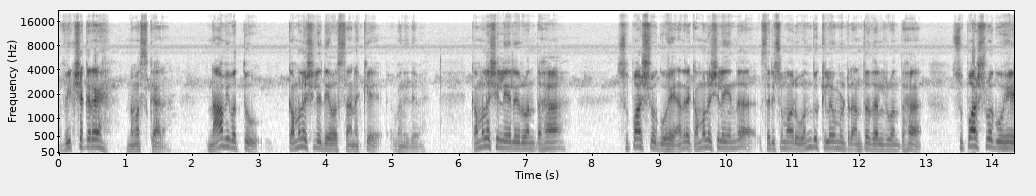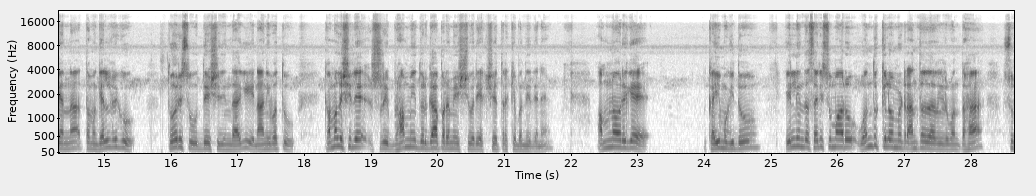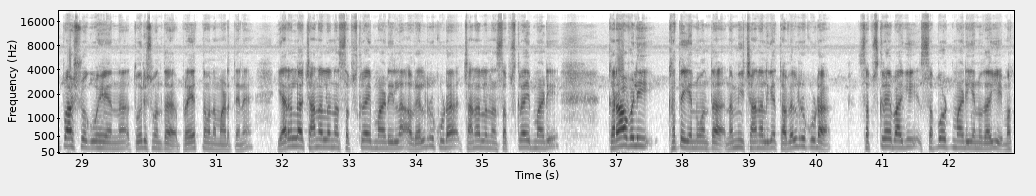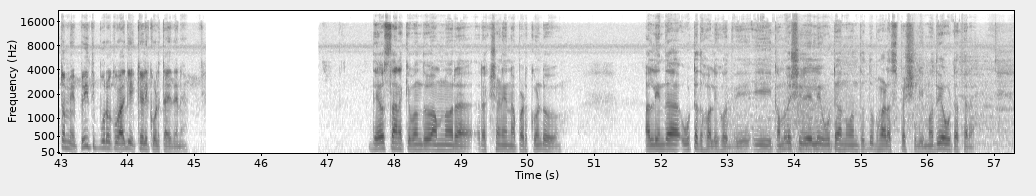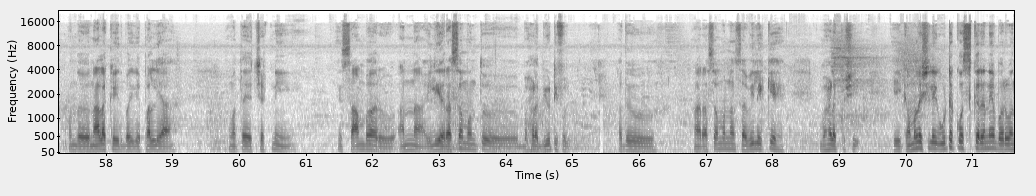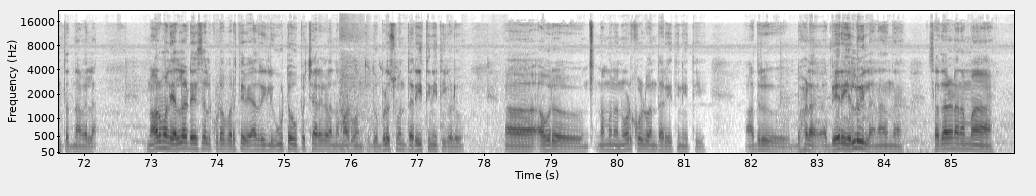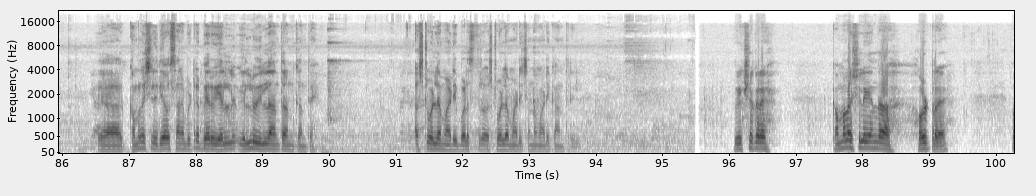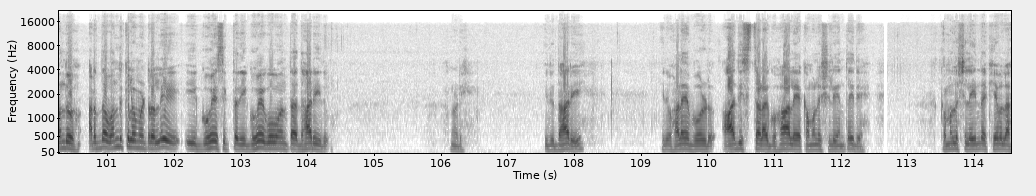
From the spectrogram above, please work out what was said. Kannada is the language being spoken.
ವೀಕ್ಷಕರೇ, ನಮಸ್ಕಾರ. ನಾವಿವತ್ತು ಕಮಲಶಿಲೆ ದೇವಸ್ಥಾನಕ್ಕೆ ಬಂದಿದ್ದೇವೆ. ಕಮಲಶಿಲೆಯಲ್ಲಿರುವಂತಹ ಸುಪಾರ್ಶ್ವ ಗುಹೆ, ಅಂದರೆ ಕಮಲಶಿಲೆಯಿಂದ ಸರಿಸುಮಾರು ಒಂದು ಕಿಲೋಮೀಟರ್ ಅಂತದಲ್ಲಿರುವಂತಹ ಸುಪಾರ್ಶ್ವ ಗುಹೆಯನ್ನು ತಮಗೆಲ್ಲರಿಗೂ ತೋರಿಸುವ ಉದ್ದೇಶದಿಂದಾಗಿ ನಾನಿವತ್ತು ಕಮಲಶಿಲೆ ಶ್ರೀ ಬ್ರಾಹ್ಮಿ ದುರ್ಗಾ ಪರಮೇಶ್ವರಿಯ ಕ್ಷೇತ್ರಕ್ಕೆ ಬಂದಿದ್ದೇನೆ. ಅಮ್ಮನವರಿಗೆ ಕೈ ಮುಗಿದು ಇಲ್ಲಿಂದ ಸರಿಸುಮಾರು ಒಂದು ಕಿಲೋಮೀಟರ್ ಅಂತರದಲ್ಲಿರುವಂತಹ ಸುಪಾರ್ಶ್ವ ಗುಹೆಯನ್ನು ತೋರಿಸುವಂಥ ಪ್ರಯತ್ನವನ್ನು ಮಾಡ್ತೇನೆ. ಯಾರೆಲ್ಲ ಚಾನಲನ್ನು ಸಬ್ಸ್ಕ್ರೈಬ್ ಮಾಡಿಲ್ಲ ಅವರೆಲ್ಲರೂ ಕೂಡ ಚಾನಲನ್ನು ಸಬ್ಸ್ಕ್ರೈಬ್ ಮಾಡಿ. ಕರಾವಳಿ ಕತೆ ಎನ್ನುವಂಥ ನಮ್ಮ ಈ ಚಾನಲ್ಗೆ ತಾವೆಲ್ಲರೂ ಕೂಡ ಸಬ್ಸ್ಕ್ರೈಬ್ ಆಗಿ ಸಪೋರ್ಟ್ ಮಾಡಿ ಎನ್ನುವುದಾಗಿ ಮತ್ತೊಮ್ಮೆ ಪ್ರೀತಿಪೂರ್ವಕವಾಗಿ ಕೇಳಿಕೊಳ್ತಾ ಇದ್ದೇನೆ. ದೇವಸ್ಥಾನಕ್ಕೆ ಬಂದು ಅಮ್ಮನವರ ರಕ್ಷಣೆಯನ್ನು ಪಡ್ಕೊಂಡು ಅಲ್ಲಿಂದ ಊಟದ ಹಾಲಿಗೆ ಹೋದ್ವಿ. ಈ ಕಮಲಶಿಲೆಯಲ್ಲಿ ಊಟ ಅನ್ನುವಂಥದ್ದು ಬಹಳ ಸ್ಪೆಷಲಿ ಮದುವೆ ಊಟ ಥರ ಒಂದು ನಾಲ್ಕೈದು ಬಗೆಯ ಪಲ್ಯ, ಮತ್ತು ಚಟ್ನಿ, ಸಾಂಬಾರು, ಅನ್ನ, ಇಲ್ಲಿಯ ರಸಮ್ ಅಂತೂ ಬಹಳ ಬ್ಯೂಟಿಫುಲ್ ಅದು ಆ ರಸಮನ್ನು ಸವಿಲಿಕ್ಕೆ ಬಹಳ ಖುಷಿ. ಈ ಕಮಲಶಿಲೆಗೆ ಊಟಕ್ಕೋಸ್ಕರನೇ ಬರುವಂಥದ್ದು ನಾವೆಲ್ಲ. ನಾರ್ಮಲ್ ಎಲ್ಲ ಡೇಸಲ್ಲಿ ಕೂಡ ಬರ್ತೇವೆ, ಆದರೆ ಇಲ್ಲಿ ಊಟ ಉಪಚಾರಗಳನ್ನು ಮಾಡುವಂಥದ್ದು, ಬಳಸುವಂಥ ರೀತಿ ನೀತಿಗಳು ಅವರು ನಮ್ಮನ್ನು ನೋಡಿಕೊಳ್ಳುವಂಥ ರೀತಿ ನೀತಿ ಆದರೂ ಬಹಳ, ಬೇರೆ ಎಲ್ಲೂ ಇಲ್ಲ. ನಾನು ಸಾಧಾರಣ ನಮ್ಮ ಕಮಲೇಶ್ವರಿ ದೇವಸ್ಥಾನ ಬಿಟ್ಟರೆ ಬೇರೆ ಎಲ್ಲೂ ಎಲ್ಲೂ ಇಲ್ಲ ಅಂತ ಅನ್ಕಂತೆ. ಅಷ್ಟು ಒಳ್ಳೆ ಮಾಡಿ ಬಳಸಿದ್ರು, ಅಷ್ಟು ಒಳ್ಳೆ ಮಾಡಿ ಚೆಂದ ಮಾಡಿ ಕಾಣ್ತಾರೆ ಇಲ್ಲಿ ವೀಕ್ಷಕರೇ, ಕಮಲಶಿಲೆಯಿಂದ ಹೊರಟ್ರೆ ಒಂದು ಅರ್ಧ ಒಂದು ಕಿಲೋಮೀಟ್ರಲ್ಲಿ ಈ ಗುಹೆ ಸಿಗ್ತದೆ. ಈ ಗುಹೆಗೆ ಹೋಗುವಂಥ ದಾರಿ ಇದು. ನೋಡಿ, ಇದು ದಾರಿ. ಇದು ಹಳೆಯ ಬೋರ್ಡ್ ಆದಿಸ್ಥಳ ಗುಹಾಲಯ ಕಮಲಶಿಲೆ ಅಂತ ಇದೆ. ಕಮಲಶಿಲೆಯಿಂದ ಕೇವಲ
